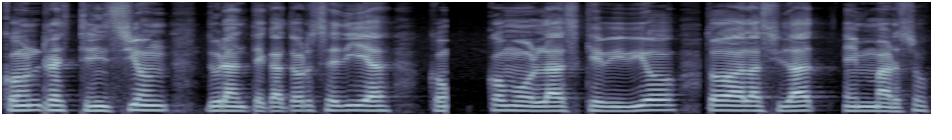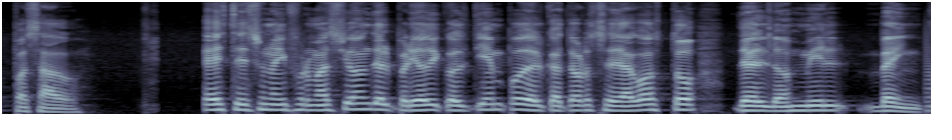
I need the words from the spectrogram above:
con restricción durante 14 días como las que vivió toda la ciudad en marzo pasado. Esta es una información del periódico El Tiempo del 14 de agosto del 2020.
